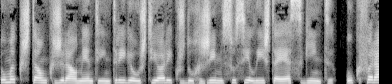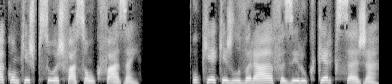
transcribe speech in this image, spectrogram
Uma questão que geralmente intriga os teóricos do regime socialista é a seguinte: o que fará com que as pessoas façam o que fazem? O que é que as levará a fazer o que quer que seja?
